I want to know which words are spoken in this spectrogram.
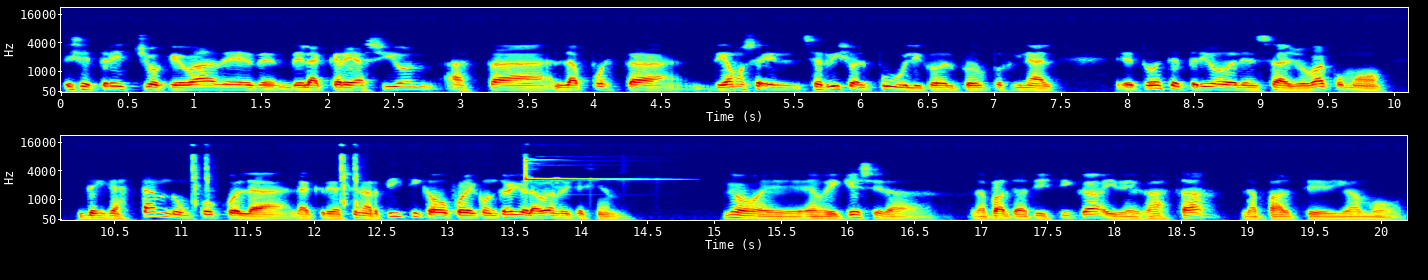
ese trecho que va de, de- de la creación hasta la puesta, digamos, el servicio al público del producto final? Eh, todo este periodo del ensayo va como desgastando un poco la, la creación artística o por el contrario la va enriqueciendo? No, eh, enriquece la, la parte artística y desgasta la parte, digamos,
